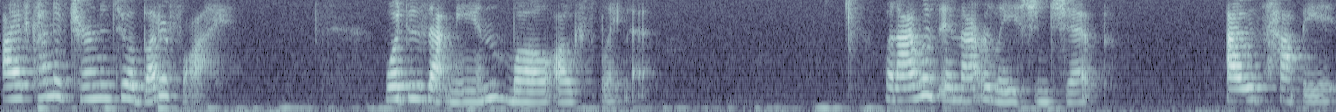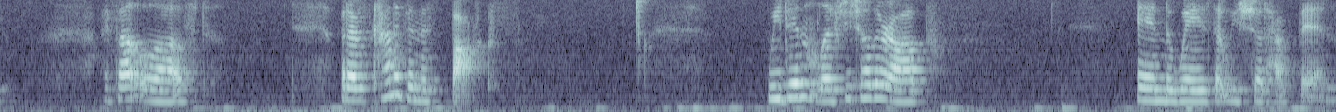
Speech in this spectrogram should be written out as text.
I've kind of turned into a butterfly. What does that mean? Well, I'll explain it. When I was in that relationship, I was happy. I felt loved. But I was kind of in this box. We didn't lift each other up in the ways that we should have been.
